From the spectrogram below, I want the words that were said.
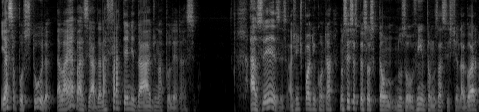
E essa postura, ela é baseada na fraternidade, na tolerância. Às vezes, a gente pode encontrar, não sei se as pessoas que estão nos ouvindo, estão nos assistindo agora,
